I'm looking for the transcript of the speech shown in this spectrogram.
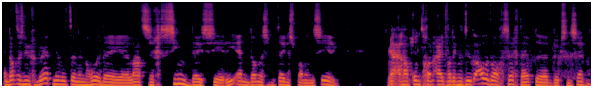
En dat is nu gebeurd. Middleton en Holiday laten zich zien deze serie. En dan is het meteen een spannende serie. Ja, en dan komt gewoon uit wat ik natuurlijk altijd al gezegd heb. De Bucks en Seven.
